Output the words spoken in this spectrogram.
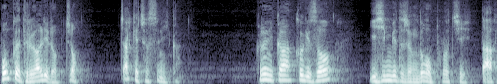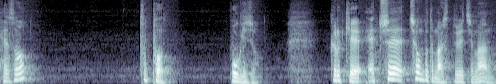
벙커에 들어갈 일 없죠. 짧게 쳤으니까. 그러니까 거기서 20m 정도 어프로치 딱 해서 투퍼, 복이죠. 그렇게 애초에 처음부터 말씀드렸지만,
